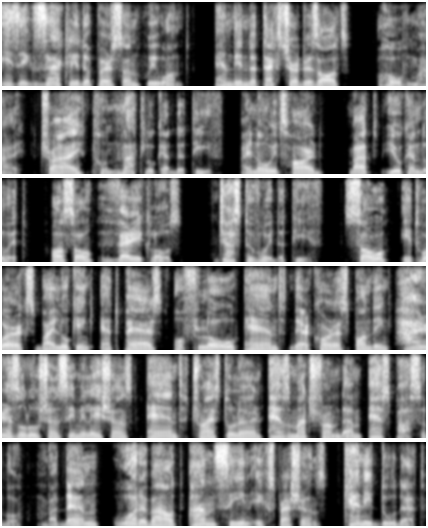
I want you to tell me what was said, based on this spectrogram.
is exactly the person we want. And in the textured results, oh my, try to not look at the teeth. I know it's hard, but you can do it. Also, very close. Just avoid the teeth. So, it works by looking at pairs of low and their corresponding high-resolution simulations and tries to learn as much from them as possible. But then, what about unseen expressions? Can it do that?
